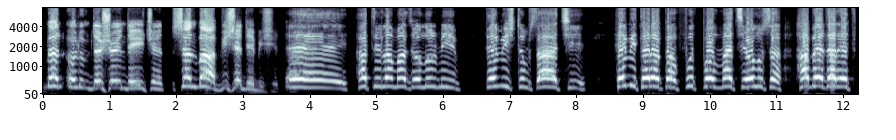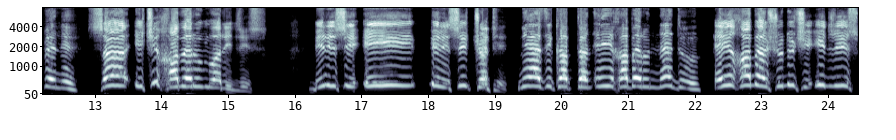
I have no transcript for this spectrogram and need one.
Ben ölüm döşeğindeyken sen bana bir şey demişsin. Hey, hatırlamaz olur muyum? Demiştim saçı. He bir tarafa futbol maçı olursa haberdar et beni. Sağ iki haberim var İdris. Birisi iyi, birisi kötü. Niyazi kaptan iyi haberin nedir? İyi haber şudur ki İdris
